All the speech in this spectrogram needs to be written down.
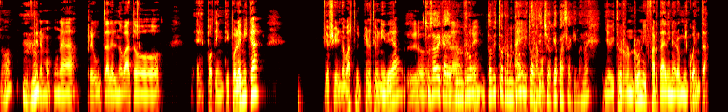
¿no? Tenemos una pregunta del novato eh, potente y polémica. Yo soy el novato, yo no tengo ni idea. lo- Tú sabes que hay run haré. run. Tú has visto run run Ahí y tú has dicho, ¿qué pasa aquí, Manuel? Yo he visto run run y falta de dinero en mi cuenta.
